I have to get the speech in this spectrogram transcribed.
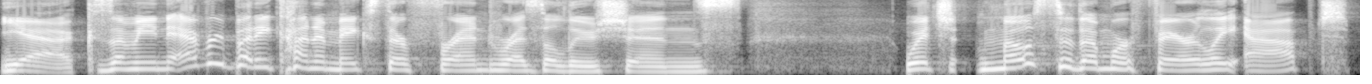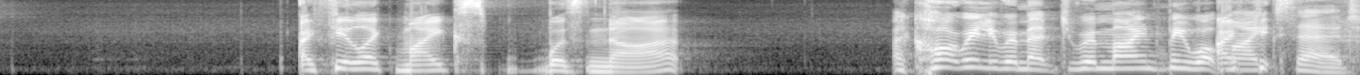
Yeah, because I mean, everybody kind of makes their friend resolutions, which most of them were fairly apt. I feel like Mike's was not. I can't really remember. Remind me what I Mike fe- said.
